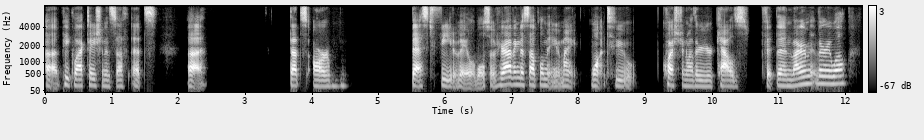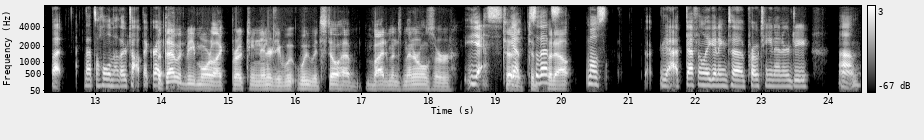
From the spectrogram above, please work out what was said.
uh, peak lactation and stuff, that's uh, that's our best feed available. So if you're having to supplement, you might want to question whether your cows fit the environment very well But that's a whole nother topic, right? But that would be more like protein energy. We, we would still have vitamins, minerals, or yes, to, yep. to so that's put out. most, yeah, definitely getting to protein energy um,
